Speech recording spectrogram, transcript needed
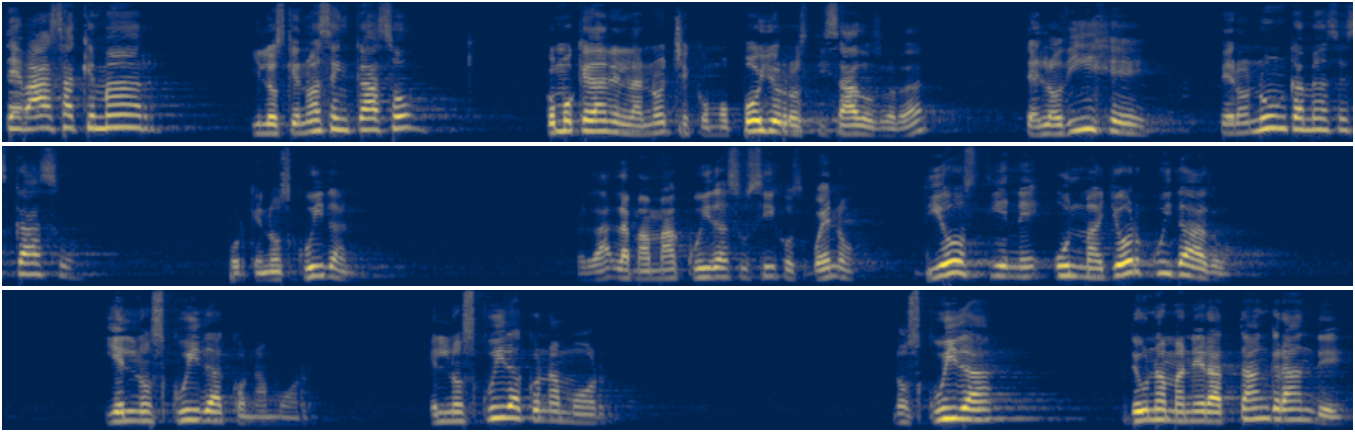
te vas a quemar. Y los que no hacen caso, ¿cómo quedan en la noche? Como pollos rostizados, ¿verdad? Te lo dije, pero nunca me haces caso, porque nos cuidan, ¿verdad? La mamá cuida a sus hijos. Bueno, Dios tiene un mayor cuidado y Él nos cuida con amor. Él nos cuida con amor nos cuida de una manera tan grande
